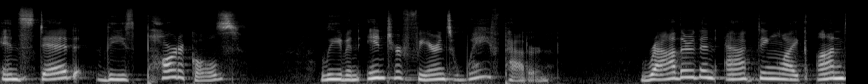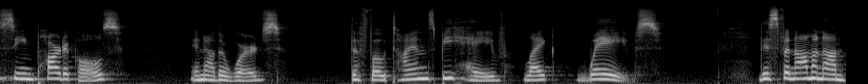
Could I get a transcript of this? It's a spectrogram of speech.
Instead, these particles leave an interference wave pattern. Rather than acting like unseen particles, in other words, the photons behave like waves. This phenomenon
